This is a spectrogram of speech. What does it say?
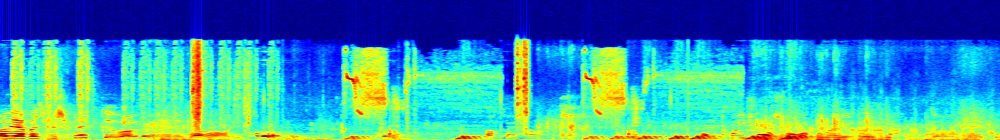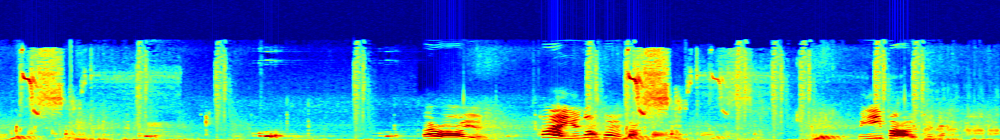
Oh yeah, there's this weird goo over here. Where are you? Okay, hi. I'm pretty sure I saw like a really weird looking girl for? Where are you? Hi, you're not going back, are you? Oh, no. We need that open. If the colour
